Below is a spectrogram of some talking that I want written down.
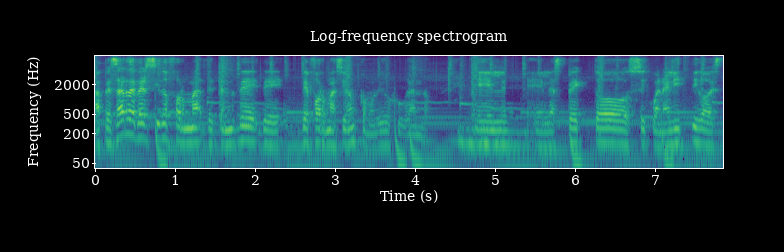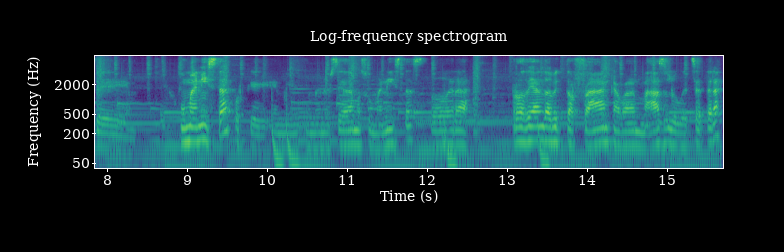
a pesar de haber sido forma, de tener de, formación, como digo, jugando, el, aspecto psicoanalítico, este, humanista, porque en mi, universidad éramos humanistas, todo era rodeando a Víctor Frank, a Maslow, etc.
